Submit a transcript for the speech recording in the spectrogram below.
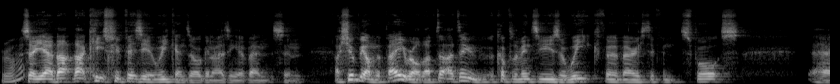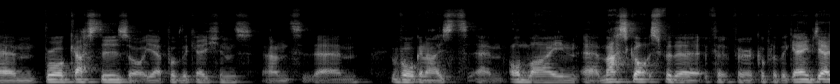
right. So yeah, that, that keeps me busy at weekends organising events, and I should be on the payroll. I do, I do a couple of interviews a week for various different sports um, broadcasters or yeah publications, and um, we've organised um, online uh, mascots for the for, for, a couple of the games. Yeah,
